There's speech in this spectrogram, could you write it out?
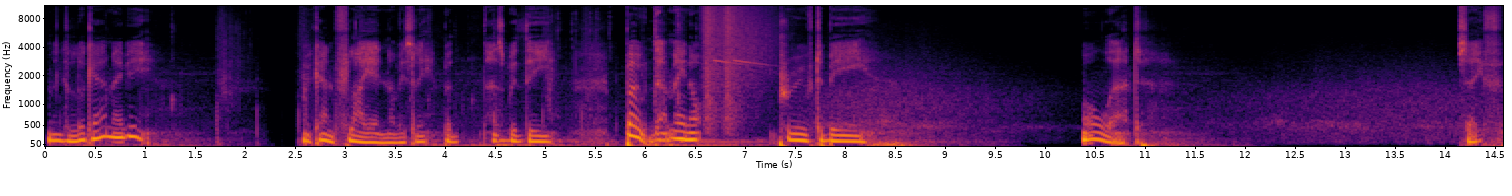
something to look at, maybe. We can fly in, obviously, but as with the boat, that may not prove to be all that safe.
